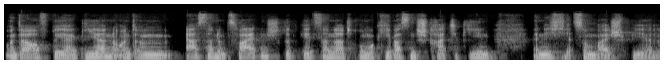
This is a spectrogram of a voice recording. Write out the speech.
und darauf reagieren. Und im ersten und im zweiten Schritt geht es dann darum, okay, was sind Strategien, wenn ich zum Beispiel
